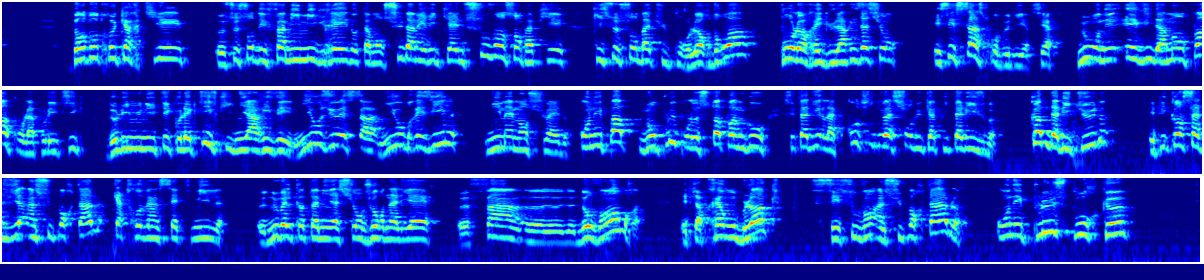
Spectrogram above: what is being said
Dans d'autres quartiers, euh, ce sont des femmes immigrées, notamment sud-américaines, souvent sans papier, qui se sont battues pour leurs droits, pour leur régularisation. Et c'est ça ce qu'on veut dire. Nous, on n'est évidemment pas pour la politique de l'immunité collective qui n'y est arrivée ni aux USA, ni au Brésil, ni même en Suède. On n'est pas non plus pour le stop and go, c'est-à-dire la continuation du capitalisme comme d'habitude. Et puis quand ça devient insupportable, 87 000 euh, nouvelles contaminations journalières euh, fin novembre, et puis après on bloque, c'est souvent insupportable. On est plus pour que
